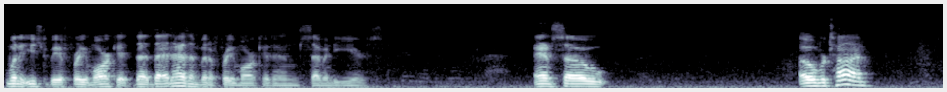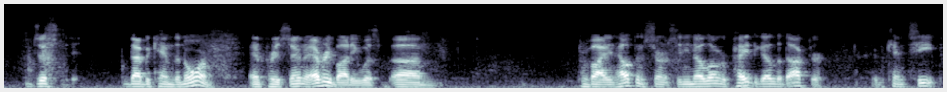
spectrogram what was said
when it used to be a free market, that that hasn't been a free market in 70 years. And so, over time, just that became the norm, and pretty soon everybody was um, providing health insurance, and you no longer paid to go to the doctor. It became cheap.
